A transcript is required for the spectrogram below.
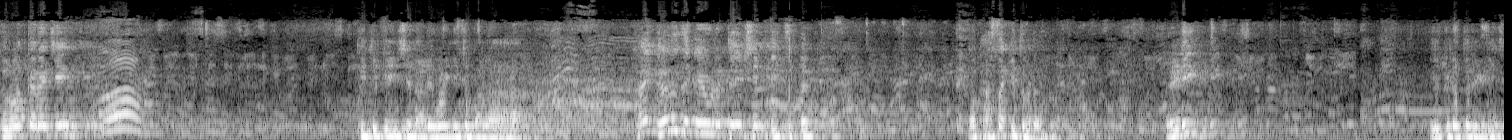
सुरुवात करायची? किती टेन्शन आले वहिनी तुम्हाला? काय गरज आहे का एवढं टेन्शन घ्यायचं? मग हसा की थोडं. रेडी इकडे तर रेडीच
